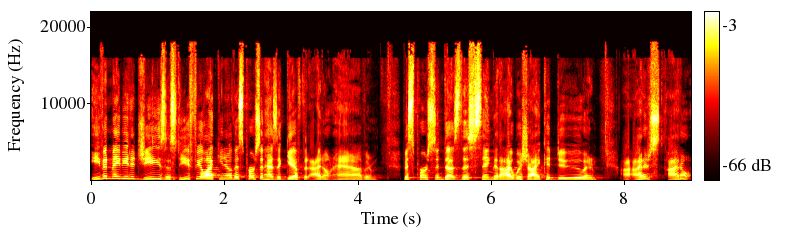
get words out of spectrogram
even maybe to Jesus, do you feel like, you know, this person has a gift that I don't have? And this person does this thing that I wish I could do, and I, I just I don't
